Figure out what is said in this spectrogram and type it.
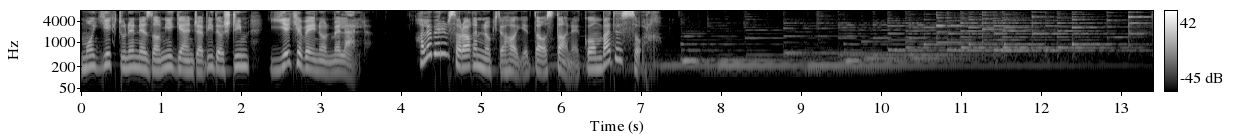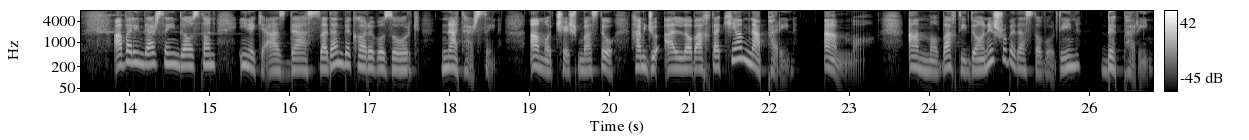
ما یک دونه نظامی گنجوی داشتیم یک بین الملل حالا بریم سراغ نکته های داستان گنبد سرخ. اولین درس این داستان اینه که از دست زدن به کار بزرگ نترسین. اما چشم بسته و همجو الله بختکی هم نپرین. اما اما وقتی دانش رو به دست آوردین بپرین.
